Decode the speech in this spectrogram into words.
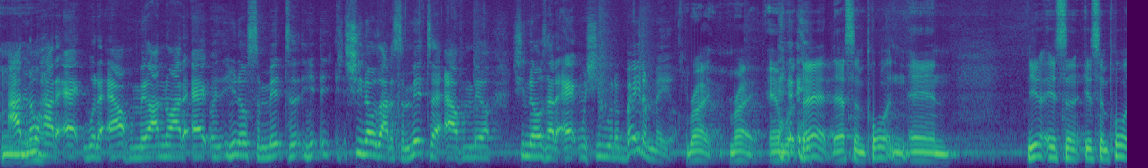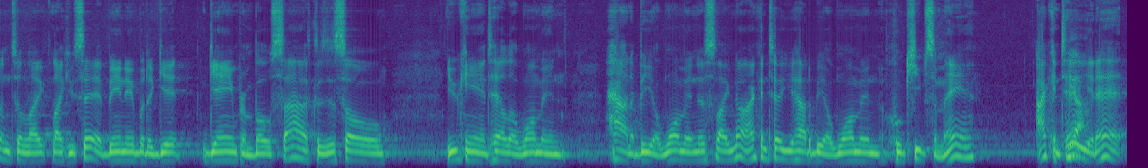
I Mm-hmm. know how to act with an alpha male. I know how to act. You know, submit to. She knows how to submit to an alpha male. She knows how to act when she with a beta male. Right, right. And with that, that's important. And you know, it's it's important to like like you said, being able to get game from both sides because it's so you can't tell a woman how to be a woman. It's like no, I can tell you how to be a woman who keeps a man. I can tell Yeah. you that.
